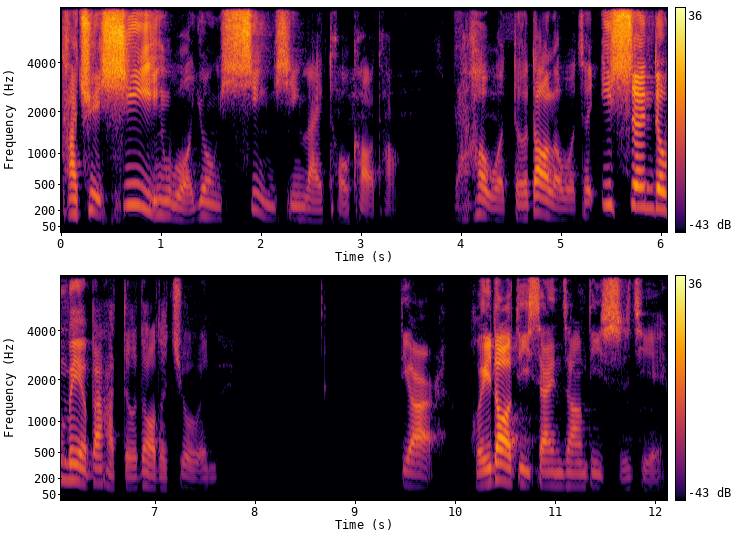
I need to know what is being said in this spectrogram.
他却吸引我用信心来投靠他，然后我得到了我这一生都没有办法得到的救恩。第二，回到第三章第十节，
